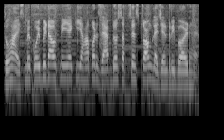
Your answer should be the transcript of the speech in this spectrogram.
तो हाँ इसमें कोई भी डाउट नहीं है कि यहाँ पर जैपडो सबसे स्ट्रॉन्ग लेजेंडरी बर्ड है।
